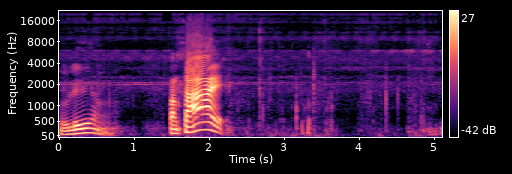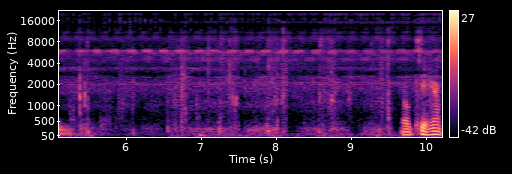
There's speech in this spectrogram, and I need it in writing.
รู้เรื่อง ฝั่งซ้าย โอเคครับ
